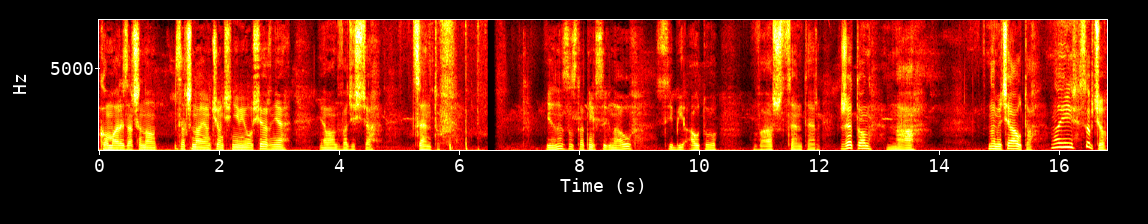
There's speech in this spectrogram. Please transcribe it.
komary zaczynają ciąć niemiłosiernie. Ja mam 20 centów. Jeden z ostatnich sygnałów CB Auto Wash Center. Żeton na, na mycie auta. No i subcio.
